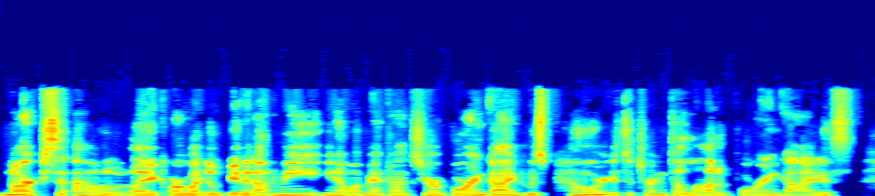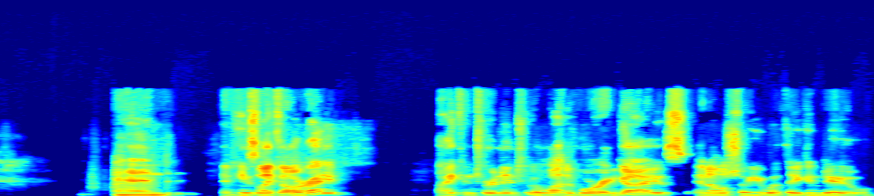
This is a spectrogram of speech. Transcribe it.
narks it out like or what you'll beat it out of me you know what Madrox you're a boring guy whose power is to turn into a lot of boring guys and And he's like, All right, I can turn into a lot of boring guys, and I'll show you what they can do.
